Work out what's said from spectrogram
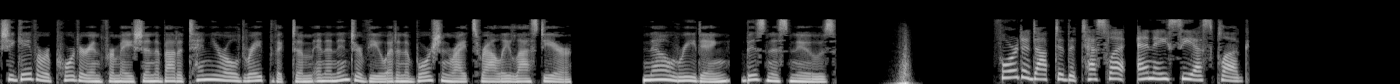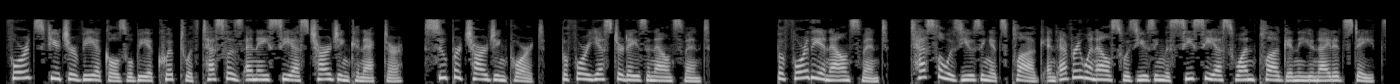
She gave a reporter information about a 10-year-old rape victim in an interview at an abortion rights rally last year. Now reading, Business News. Ford adopted the Tesla NACS plug. Ford's future vehicles will be equipped with Tesla's NACS charging connector, supercharging port, before yesterday's announcement. Before the announcement, Tesla was using its plug and everyone else was using the CCS1 plug in the United States.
